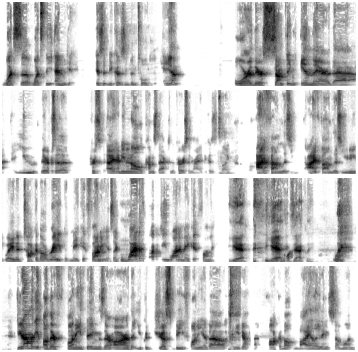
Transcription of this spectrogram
What's the What's the end game? Is it because you've been told you can't, or there's something in there that you there's a I, I mean it all comes back to the person right because it's mm-hmm. like i found this i found this unique way to talk about rape and make it funny it's like Mhm. why the fuck do you want to make it funny Yeah, yeah, Like, what- exactly. what do you know how many other funny things there are that you could just be funny about and you don't have to talk about violating someone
